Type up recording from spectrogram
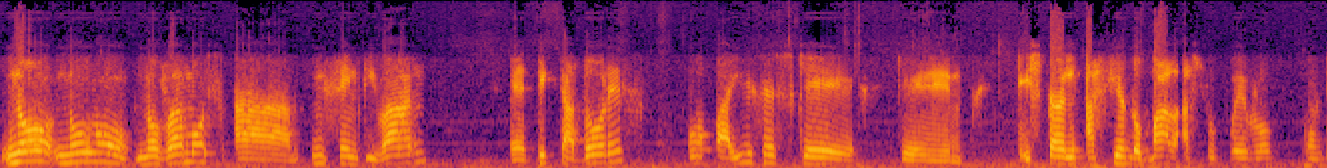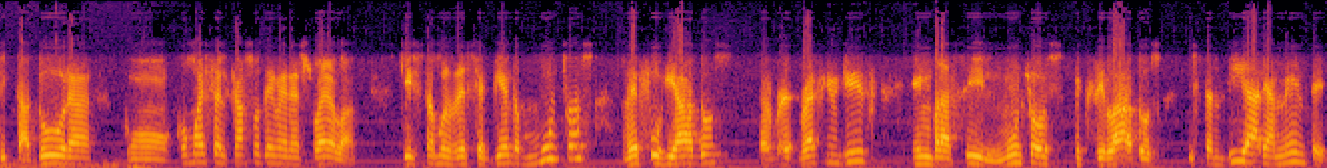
No, no, no vamos a incentivar eh, dictadores o países que, que están haciendo mal a su pueblo con dictadura, con, como es el caso de Venezuela, que estamos recibiendo muchos refugiados, refugees en Brasil, muchos exilados están diariamente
